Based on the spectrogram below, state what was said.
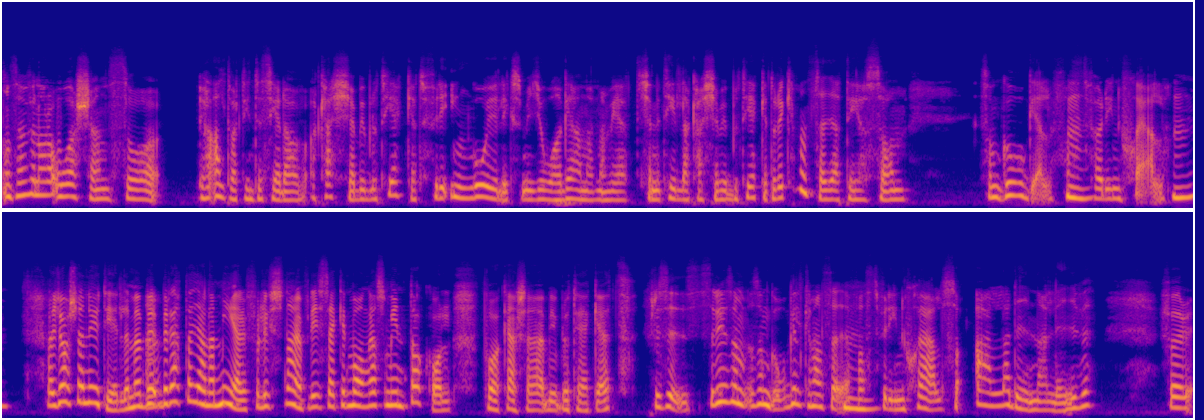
Och sen för några år sedan så jag har alltid varit intresserad av Akasha-biblioteket för det ingår ju liksom i yogan att man vet, känner till Akasha-biblioteket och det kan man säga att det är som, som Google fast Mm. för din själ. Mm. Ja, jag känner ju till det, men be- berätta gärna mer för lyssnaren, för det är säkert många som inte har koll på Akasha-biblioteket. Precis, så det är som, som Google kan man säga Mm. fast för din själ. Så alla dina liv, för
